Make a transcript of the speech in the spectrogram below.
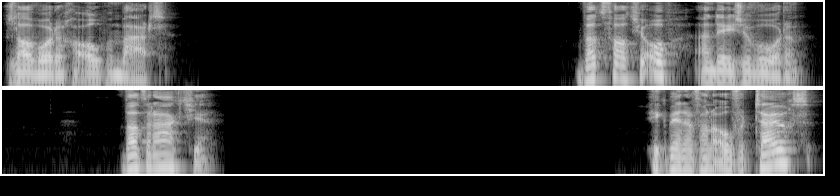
zal worden geopenbaard. Wat valt je op aan deze woorden? Wat raakt je? Ik ben ervan overtuigd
